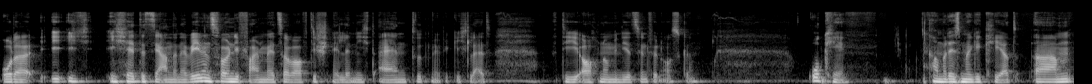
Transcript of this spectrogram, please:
oder ich, ich hätte jetzt die anderen erwähnen sollen, die fallen mir jetzt aber auf die Schnelle nicht ein, tut mir wirklich leid, die auch nominiert sind für den Oscar. Okay, haben wir das mal geklärt. Ähm,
